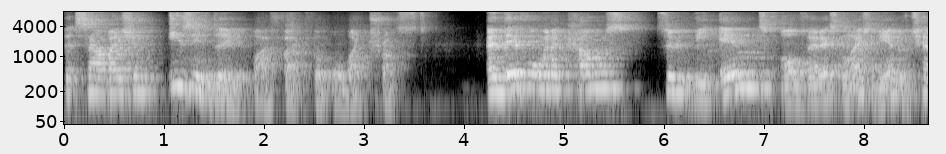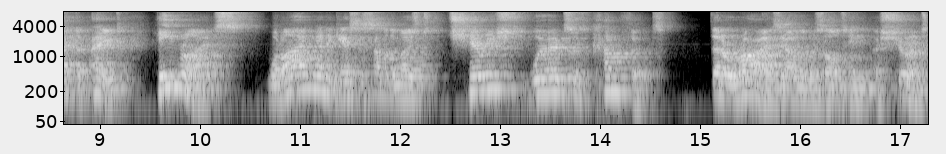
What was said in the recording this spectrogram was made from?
that salvation is indeed by faith or by trust. And therefore, when it comes to the end of that explanation, the end of chapter 8, he writes what I'm going to guess are some of the most cherished words of comfort that arise out of the resulting assurance.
